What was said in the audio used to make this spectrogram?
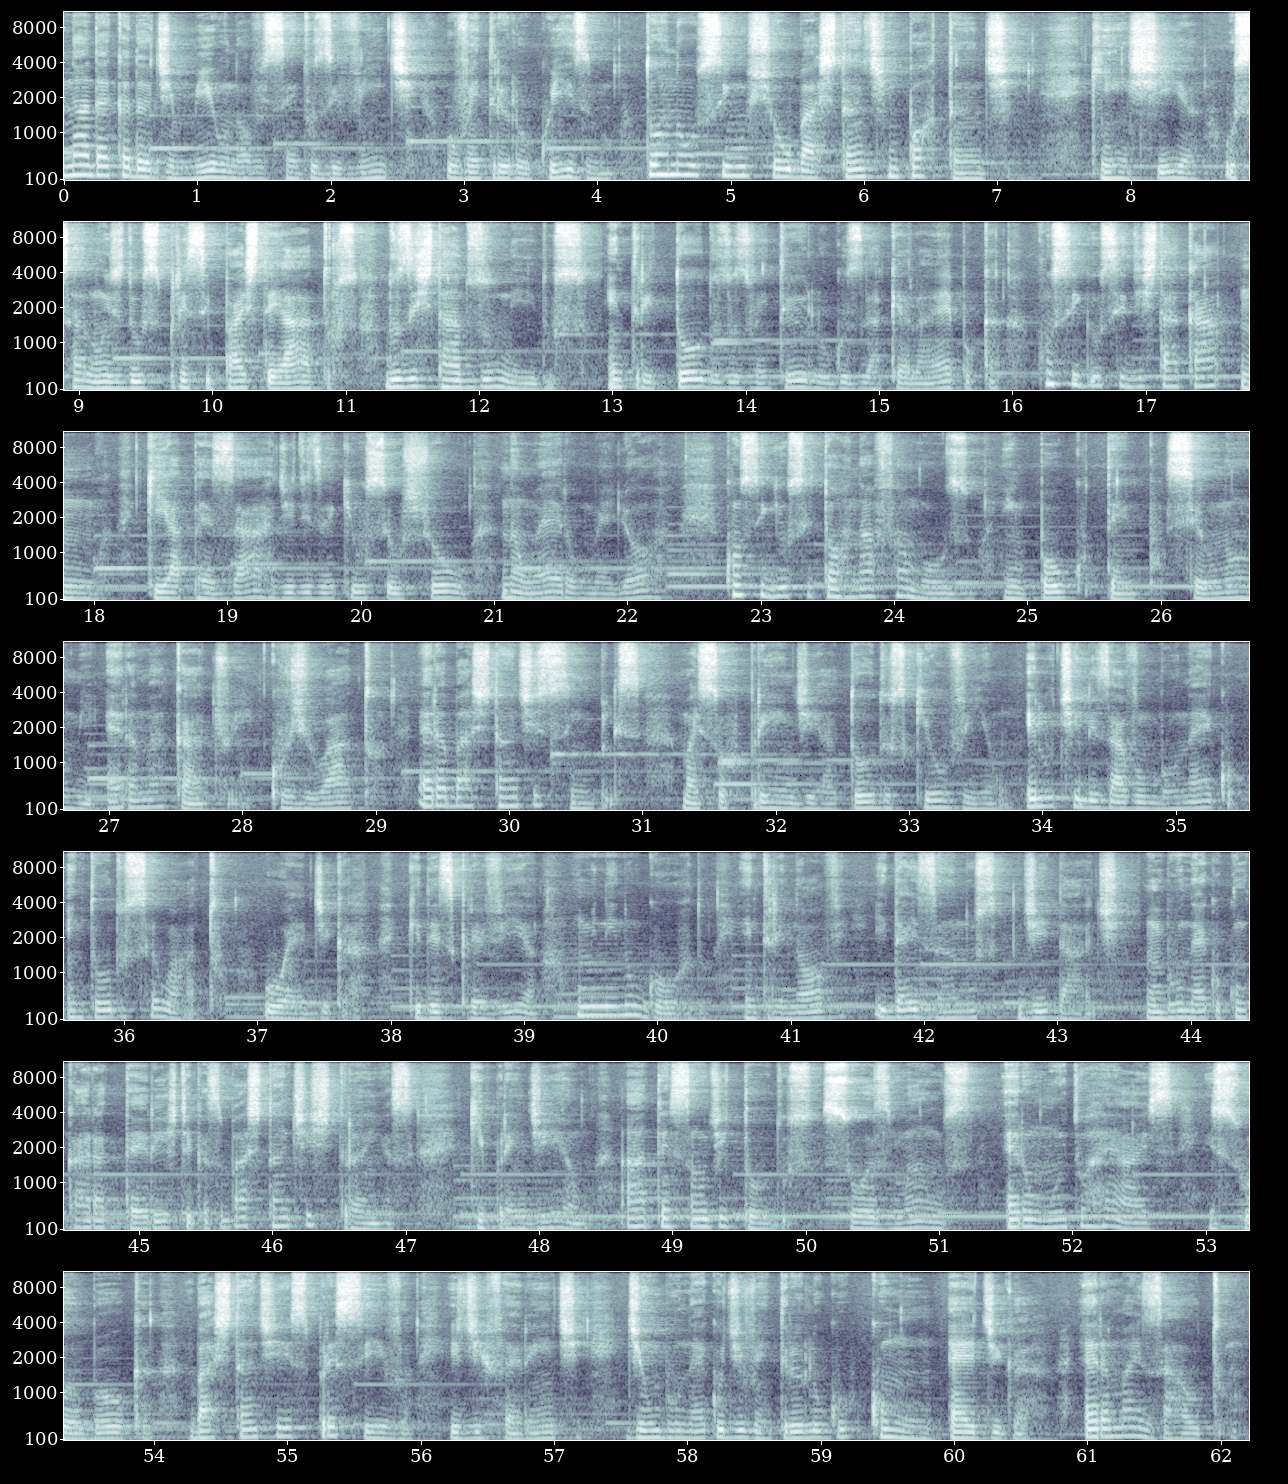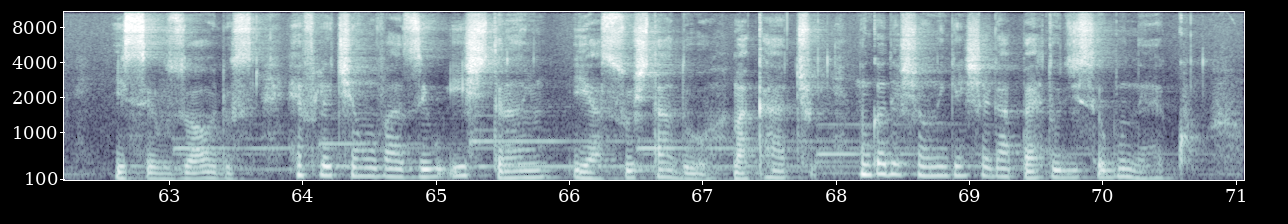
Na década de 1920, o ventriloquismo tornou-se um show bastante importante que enchia os salões dos principais teatros dos Estados Unidos. Entre todos os ventrílogos daquela época, conseguiu se destacar um que, apesar de dizer que o seu show não era o melhor, conseguiu se tornar famoso em pouco tempo. Seu nome era McCarthy, cujo ato era bastante simples, mas surpreendia a todos que o viam. Ele utilizava um boneco em todo o seu ato, o Edgar, que descrevia um menino gordo entre 9 e 10 anos de idade. Um boneco com características bastante estranhas que prendiam a atenção de todos. Suas mãos eram muito reais e sua boca bastante expressiva e diferente de um boneco de ventrílogo comum. Edgar era mais alto e seus olhos refletiam um vazio estranho e assustador. Makatri nunca deixou ninguém chegar perto de seu boneco.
